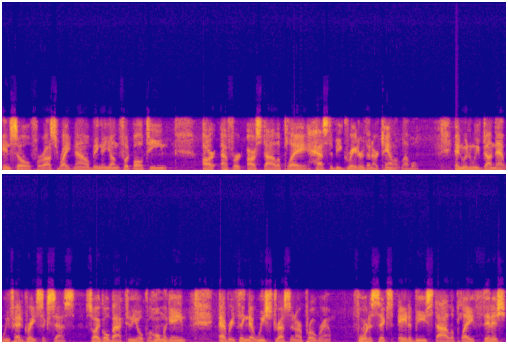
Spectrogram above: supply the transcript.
And so for us right now, being a young football team, our effort, our style of play has to be greater than our talent level. And when we've done that, we've had great success. So I go back to the Oklahoma game. Everything that we stress in our program, four to six, A to B, style of play, finish,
